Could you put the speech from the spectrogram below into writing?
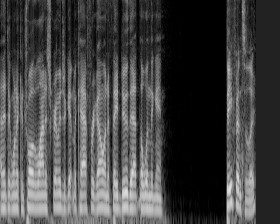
I think they want to control the line of scrimmage and get McCaffrey going. If they do that, they'll win the game. Defensively,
